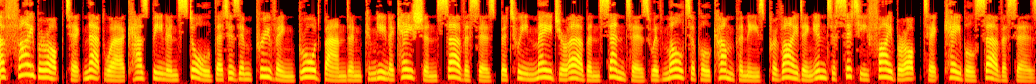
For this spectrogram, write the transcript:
A fiber optic network has been installed that is improving broadband and communication services between major urban centers with multiple companies providing intercity fiber optic cable services.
